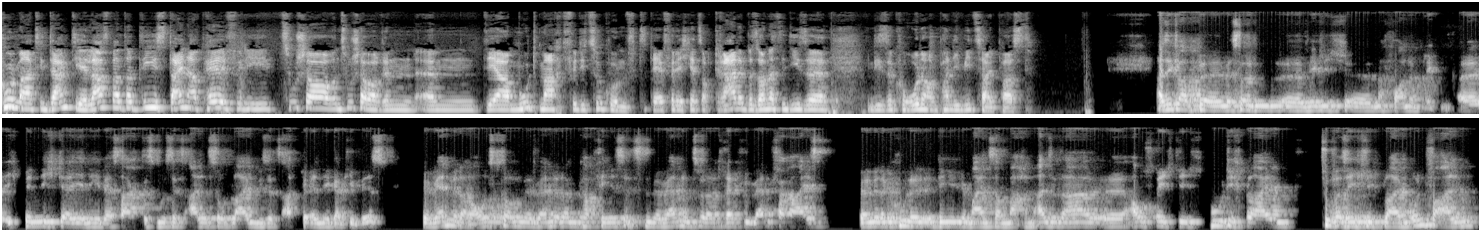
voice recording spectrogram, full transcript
Cool, Martin, dank dir. Last but not least, dein Appell für die Zuschauer und Zuschauerinnen, ähm, der Mut macht für die Zukunft, der dich jetzt auch gerade besonders in diese, in diese Corona- und Pandemiezeit passt. Also ich glaube, äh, wir sollten äh, wirklich äh, nach vorne blicken. Ich bin nicht derjenige, der sagt, es muss jetzt alles so bleiben, wie es jetzt aktuell negativ ist. Wir werden wieder rauskommen, wir werden wieder im Café sitzen, wir werden uns wieder treffen, wir werden verreisen, wir werden wieder coole Dinge gemeinsam machen. Also da aufrichtig, mutig bleiben, zuversichtlich bleiben und vor allem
